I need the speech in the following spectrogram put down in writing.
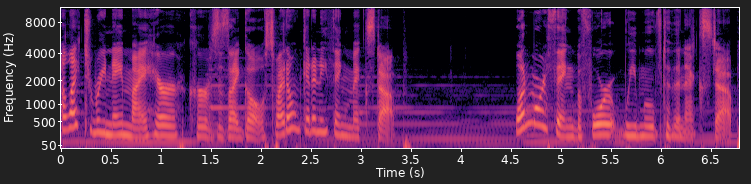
I like to rename my hair curves as I go so I don't get anything mixed up. One more thing before we move to the next step.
